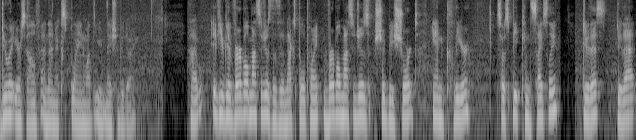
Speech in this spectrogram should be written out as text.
do it yourself and then explain what you, they should be doing. Uh, if you give verbal messages, this is the next bullet point. Verbal messages should be short and clear. So speak concisely. Do this, do that,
